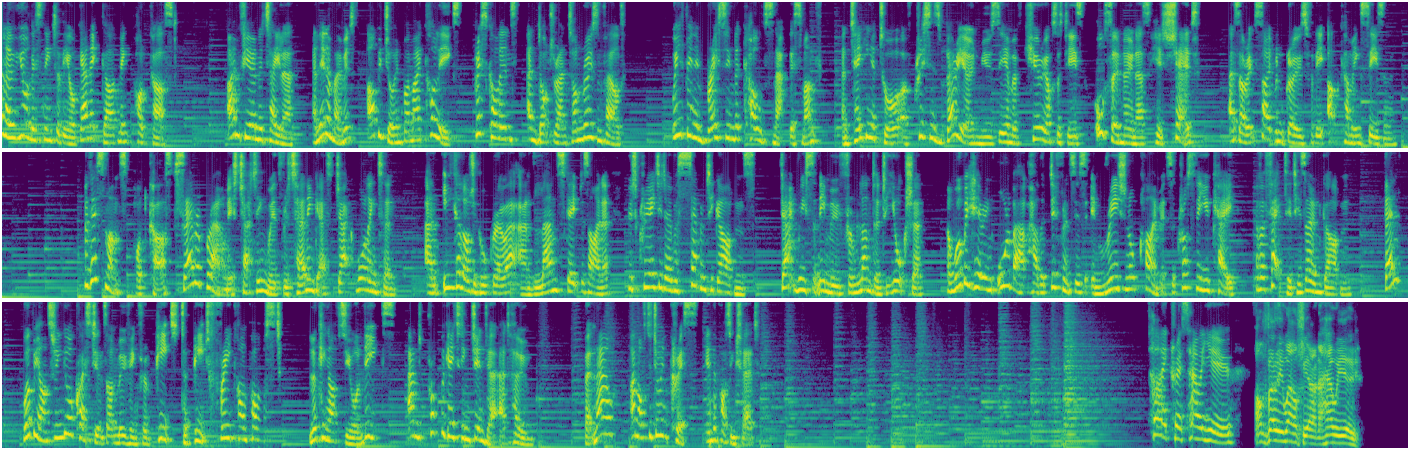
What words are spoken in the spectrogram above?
Hello, you're listening to the Organic Gardening Podcast. I'm Fiona Taylor, and in a moment, I'll be joined by my colleagues, Chris Collins and Dr. Anton Rosenfeld. We've been embracing the cold snap this month and taking a tour of Chris's very own Museum of Curiosities, also known as his shed, as our excitement grows for the upcoming season. For this month's podcast, Sarah Brown is chatting with returning guest Jack Wallington an ecological grower and landscape designer who's created over 70 gardens. Jack recently moved from London to Yorkshire, and we'll be hearing all about how the differences in regional climates across the UK have affected his own garden. Then, we'll be answering your questions on moving from peat to peat free compost, looking after your leeks, and propagating ginger at home. But now, I'm off to join Chris in the potting shed. Hi, Chris. How are you? I'm very well, Fiona. How are you?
